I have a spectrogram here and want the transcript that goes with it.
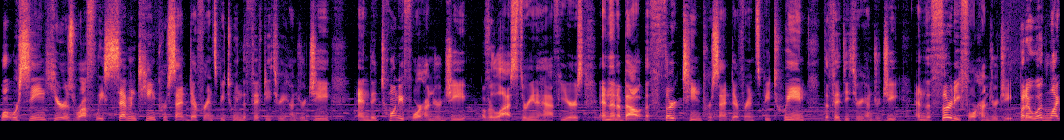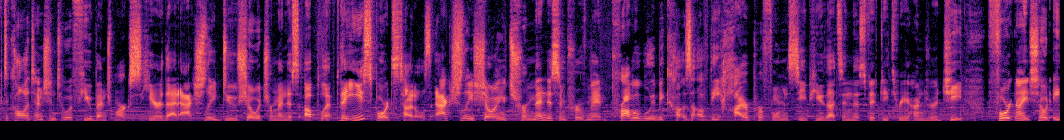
What we're seeing here is roughly 17% difference between the 5300G and the 2400G over the last three and a half years, and then about a 13% difference between the 5300G and the 3400G. But I would like to call attention to a few benchmarks here that actually do show a tremendous uplift. The esports titles actually showing tremendous improvement, probably because of the higher performance CPU that's in this 5300G. Fortnite showed a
